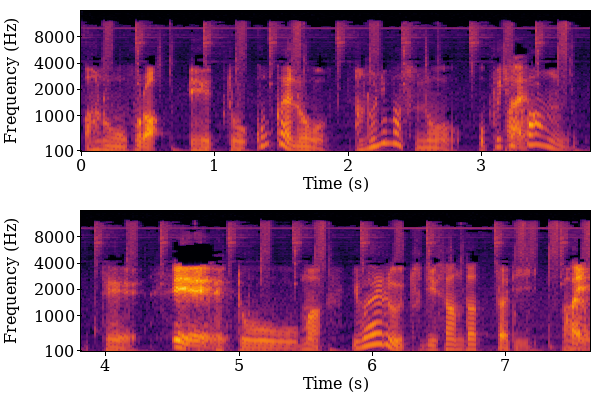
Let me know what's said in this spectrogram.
あの、ほら、えっ、と、今回のアノニマスのオプジャパンで、ええ。っえ、と、まあ、いわゆる辻さんだったり、あの、はい。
